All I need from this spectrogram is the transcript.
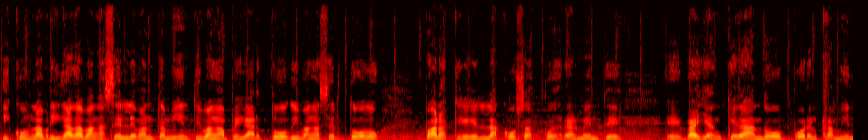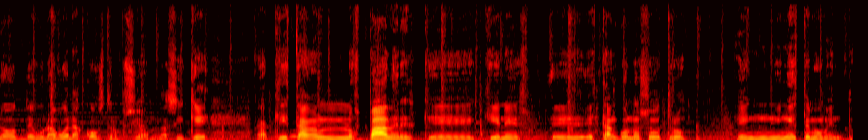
y con la brigada van a hacer levantamiento y van a pegar todo y van a hacer todo para que las cosas pues realmente eh, vayan quedando por el camino de una buena construcción. Así que aquí están los padres que, quienes eh, están con nosotros en, este momento.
